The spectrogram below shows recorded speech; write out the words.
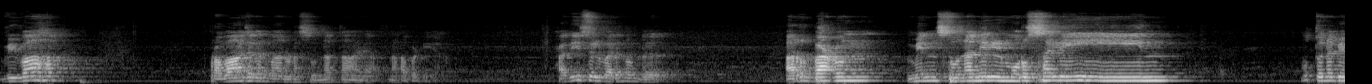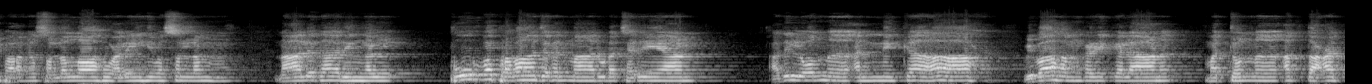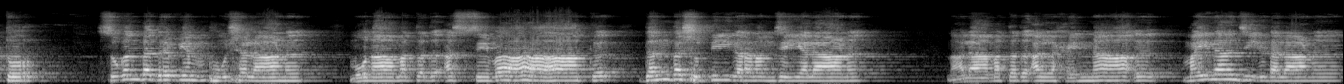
വിവാഹം പ്രവാചകന്മാരുടെ സുന്നത്തായ നടപടിയാണ്. ഹദീസിൽ വരുന്നുണ്ട് അർബഉൻ മിൻ സുനനിൽ മുർസലീൻ. മുത്തുനബി പറഞ്ഞു സല്ലല്ലാഹു അലൈഹി വസല്ലം നാല് കാര്യങ്ങൾ പൂർവ പ്രവാചകന്മാരുടെ ചര്യയാണ്. അതിൽ ഒന്ന് അന്നിക്കാഹ് വിവാഹം കഴിക്കലാണ്. മറ്റൊന്ന് അത്തഅത്തുർ സുഗന്ധദ്രവ്യം പൂശലാണ്. മൂന്നാമത്തത് അസിവാക്ക് ദന്തശുദ്ധീകരണം ചെയ്യലാണ്. നാലാമത്തത് അൽ മൈലാഞ്ചി ഇടലാണ്.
